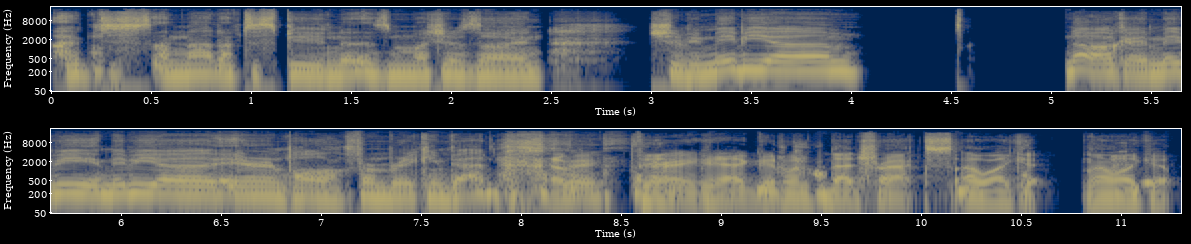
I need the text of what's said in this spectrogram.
I just I'm not up to speed as much as I should be. Maybe um. No, okay, maybe maybe uh Aaron Paul from Breaking Bad. Okay, all right, yeah, good one. That tracks. I like it. I like it.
